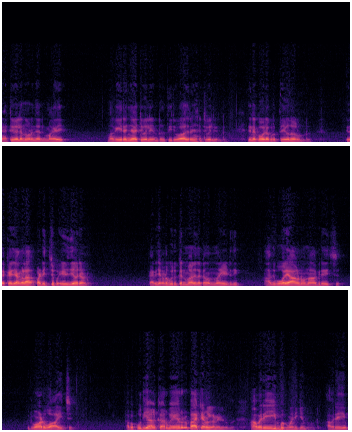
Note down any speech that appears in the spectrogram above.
ഞാറ്റുവേല എന്ന് പറഞ്ഞാൽ മകൈ മകയിര ഞാറ്റുവേലയുണ്ട് തിരുവാതിര ഞാറ്റുവേലയുണ്ട്. ഇതിനൊക്കെ ഓരോ പ്രത്യേകതകളുണ്ട്. ഇതൊക്കെ ഞങ്ങൾ പഠിച്ച് എഴുതിയവരാണ്. കാര്യം ഞങ്ങളുടെ ഗുരുക്കന്മാർ ഇതൊക്കെ നന്നായി എഴുതി അതുപോലെ ആകണമെന്ന് ആഗ്രഹിച്ച് ഒരുപാട് വായിച്ച് അപ്പോൾ പുതിയ ആൾക്കാർ വേറൊരു പാറ്റേണിലാണ് എഴുതുന്നത്. അവരെയും ബഹുമാനിക്കാൻ ബഹുമാനിക്കേണ്ടതുണ്ട് അവരെയും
